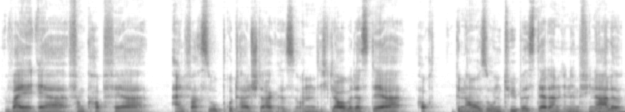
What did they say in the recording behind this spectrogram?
weil er vom Kopf her einfach so brutal stark ist. Und ich glaube, dass der auch genau so ein Typ ist, der dann in einem Finale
